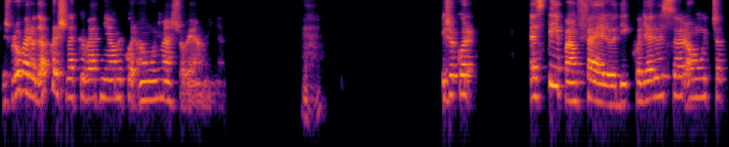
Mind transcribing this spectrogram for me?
És próbálod akkor is lekövetni, amikor amúgy más a véleményed. Uh-huh. És akkor ez szépen fejlődik, hogy először amúgy csak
